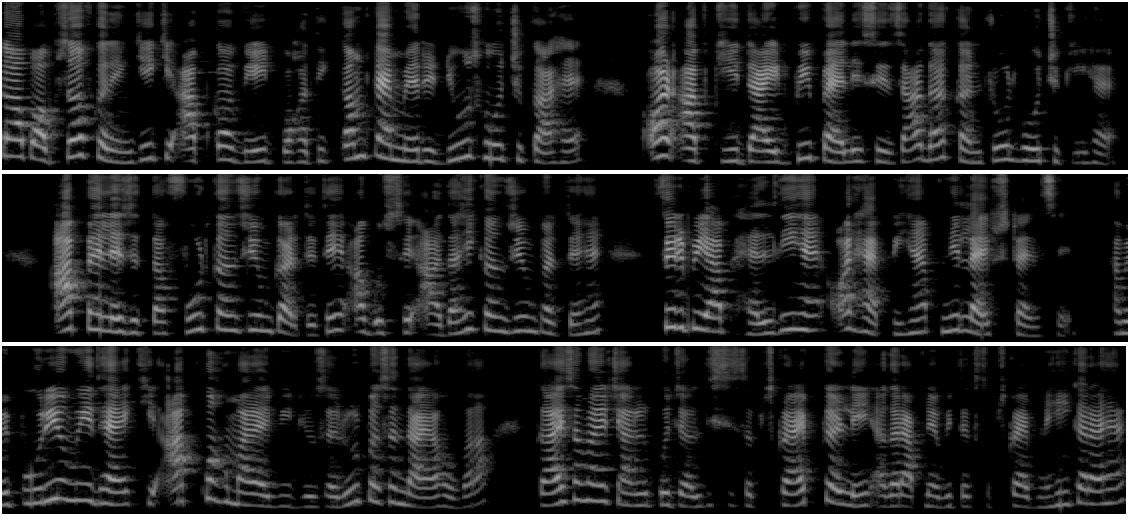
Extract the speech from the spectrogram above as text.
तो आप ऑब्ज़र्व करेंगे कि आपका वेट बहुत ही कम टाइम में रिड्यूस हो चुका है और आपकी डाइट भी पहले से ज़्यादा कंट्रोल हो चुकी है। आप पहले जितना फ़ूड कंज्यूम करते थे, अब उससे आधा ही कंज्यूम करते हैं। फिर भी आप हेल्दी हैं और हैप्पी हैं अपनी लाइफस्टाइल से। हमें पूरी उम्मीद है कि आपको हमारा वीडियो ज़रूर पसंद आया होगा। गाइस, हमारे चैनल को जल्दी से सब्सक्राइब कर लें। अगर आपने अभी तक सब्सक्राइब नहीं करा है,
